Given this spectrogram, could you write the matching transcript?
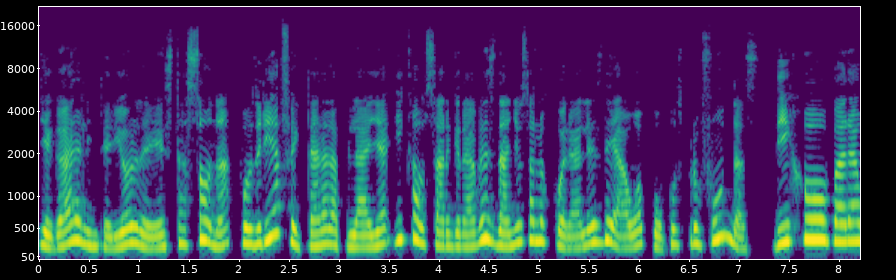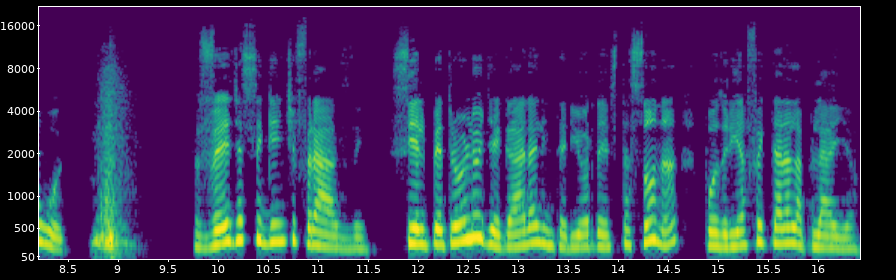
llegara al interior de esta zona, podría afectar a la playa y causar graves daños a los corales de agua pocos profundas, dijo Barawut. Veja a seguinte frase. Si el petróleo llegara al interior de esta zona, podría afectar a la playa.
